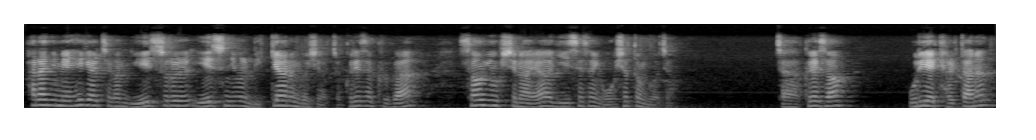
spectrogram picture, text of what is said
하나님의 해결책은 예수를 예수님을 믿게 하는 것이었죠. 그래서 그가 성육신하여 이 세상에 오셨던 거죠. 자, 그래서 우리의 결단은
